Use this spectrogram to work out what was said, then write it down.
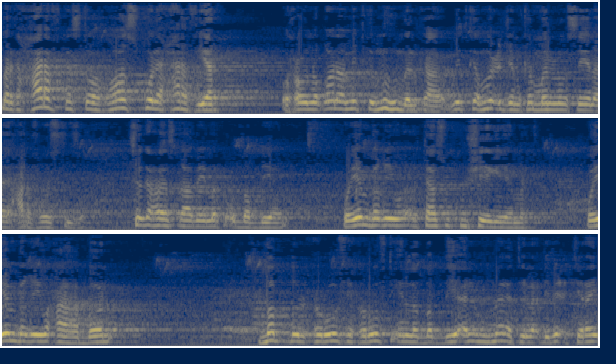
marka xaraf kastoo hoos ku leh xaraf yar wuxuu noqonaa midka muhmalkaa midka mucjamka ma loo siinayo xaraf hoostiisa. Saddexdaas qaabay marka u dabdiyaan. Wayenbaqii taasuu kuu sheegaya marka. Wayenbaqii waxaa habboon dabdu اlxuruufi xuruufta in la dabdiyo almuhmalati la dhibic tiray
